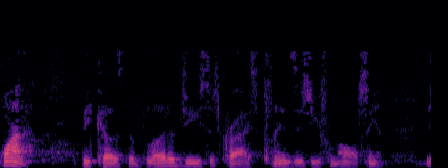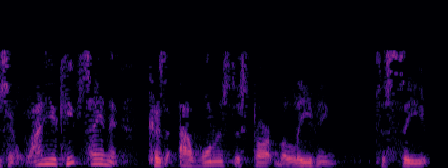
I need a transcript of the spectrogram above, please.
Why? Because the blood of Jesus Christ cleanses you from all sin. You say, why do you keep saying that? Because I want us to start believing to see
